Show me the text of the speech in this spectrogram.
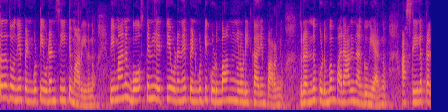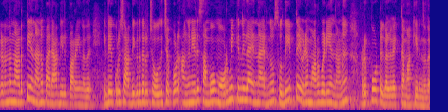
അസ്വസ്ഥത തോന്നിയ പെൺകുട്ടി ഉടൻ സീറ്റ് മാറിയിരുന്നു. വിമാനം ബോസ്റ്റണിൽ എത്തിയ ഉടനെ പെൺകുട്ടി കുടുംബാംഗങ്ങളോട് ഇക്കാര്യം പറഞ്ഞു. തുടർന്ന് കുടുംബം പരാതി നൽകുകയായിരുന്നു. അശ്ലീല പ്രകടനം നടത്തിയെന്നാണ് പരാതിയിൽ പറയുന്നത്. ഇതേക്കുറിച്ച് അധികൃതർ ചോദിച്ചപ്പോൾ അങ്ങനെയൊരു സംഭവം ഓർമ്മിക്കുന്നില്ല എന്നായിരുന്നു സുദീപ്തയുടെ മറുപടി എന്നാണ് റിപ്പോർട്ടുകൾ വ്യക്തമാക്കിയിരുന്നത്.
